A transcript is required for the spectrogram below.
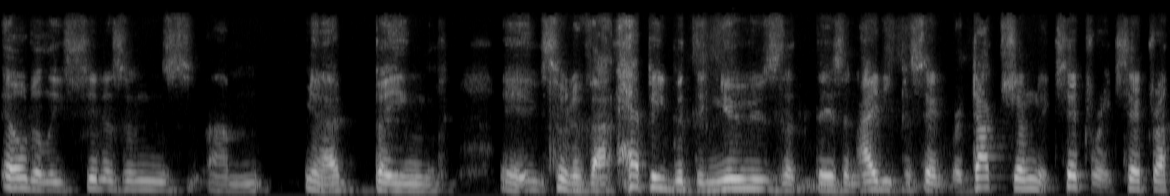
elderly citizens, um, you know, being uh, sort of uh, happy with the news that there's an 80% reduction, etc., etc.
